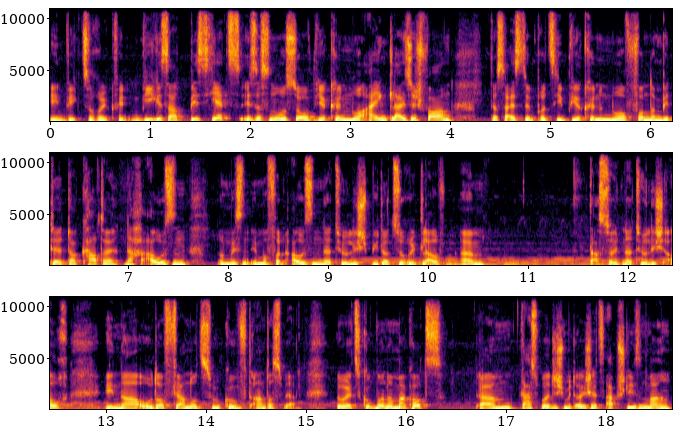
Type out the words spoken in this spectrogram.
den Weg zurückfinden. Wie gesagt, bis jetzt ist es nur so, wir können nur eingleisig fahren. Das heißt im Prinzip, wir können nur von der Mitte der Karte nach außen und müssen immer von außen natürlich wieder zurücklaufen. Ähm, das sollte natürlich auch in naher oder ferner Zukunft anders werden. So, jetzt gucken wir noch mal kurz. Ähm, das wollte ich mit euch jetzt abschließend machen.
